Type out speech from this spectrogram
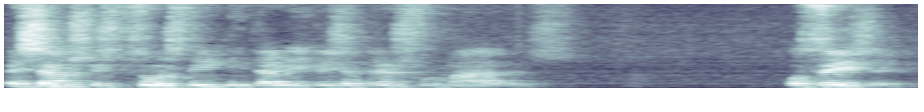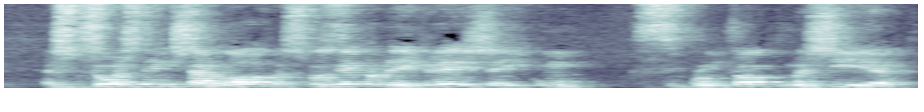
achamos que as pessoas têm que entrar na igreja transformadas. Ou seja, as pessoas têm que estar logo, as pessoas entram na igreja e, como se por um toque de magia,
